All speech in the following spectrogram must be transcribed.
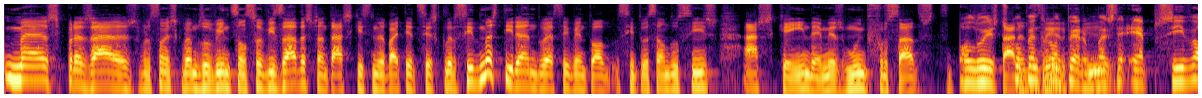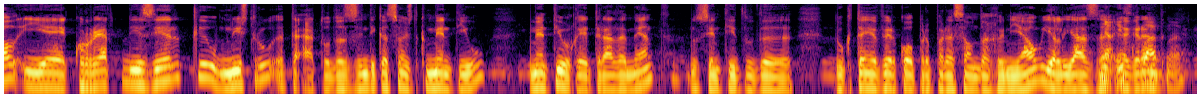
Mas, para já, as versões que vamos ouvindo são suavizadas, portanto, acho que isso ainda vai ter de ser esclarecido. Mas, tirando essa eventual situação do SIS, acho que ainda é mesmo muito forçado. De oh, Luís, desculpa interromper, que... mas é possível e é correto dizer que o Ministro, há todas as indicações de que mentiu, mentiu reiteradamente, no sentido de, do que tem a ver com a preparação da reunião, e aliás a, não, a grande, claro?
